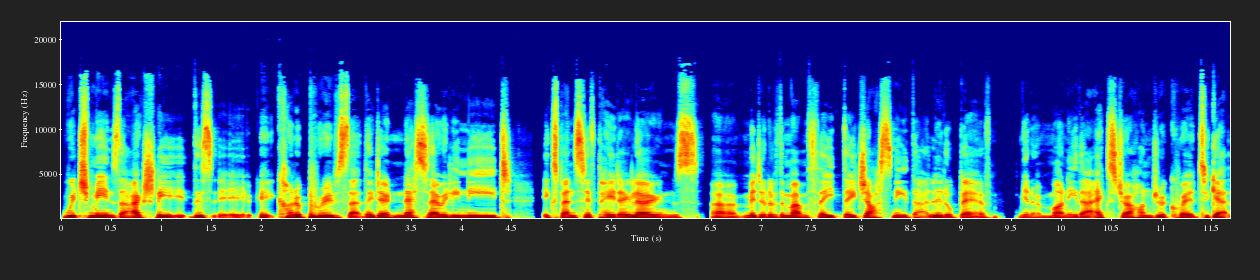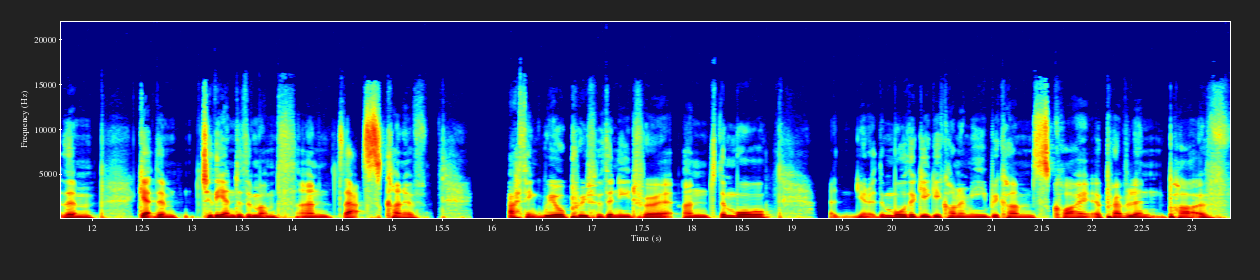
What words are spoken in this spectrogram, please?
which means that actually this it, it kind of proves that they don't necessarily need expensive payday loans uh, middle of the month. They they just need that little bit of you know money, that extra hundred quid to get them get them to the end of the month, and that's kind of I think real proof of the need for it. And the more you know, the more the gig economy becomes quite a prevalent part of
